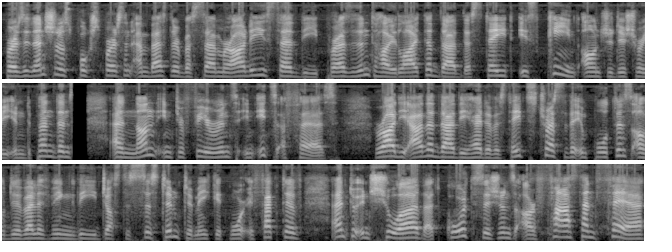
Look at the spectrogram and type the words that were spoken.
Presidential spokesperson Ambassador Bassam Radi said the president highlighted that the state is keen on judiciary independence and non-interference in its affairs. Radi added that the head of state stressed the importance of developing the justice system to make it more effective and to ensure that court decisions are fast and fair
